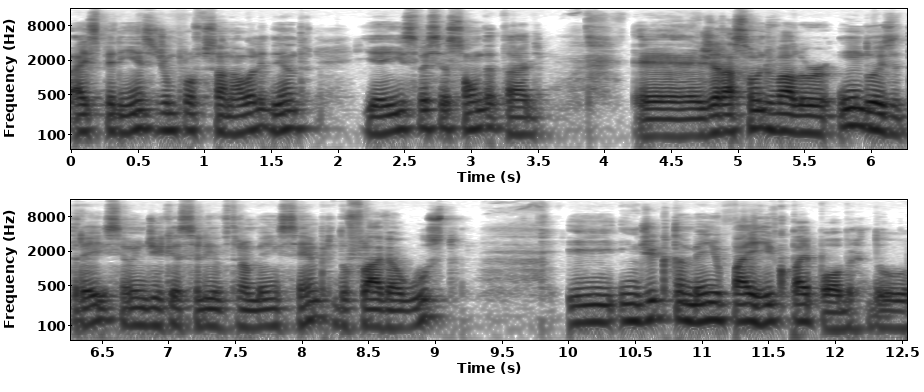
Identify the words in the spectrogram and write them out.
a experiência de um profissional ali dentro. E aí isso vai ser só um detalhe. É, Geração de Valor 1, 2 e 3, eu indico esse livro também sempre, do Flávio Augusto. E indico também o Pai Rico, Pai Pobre, do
